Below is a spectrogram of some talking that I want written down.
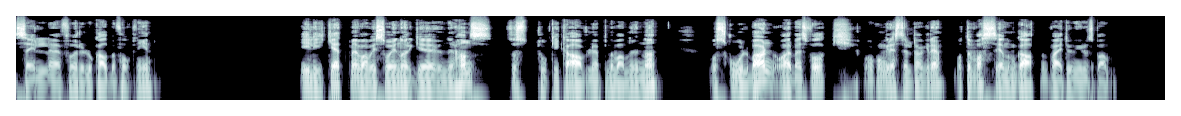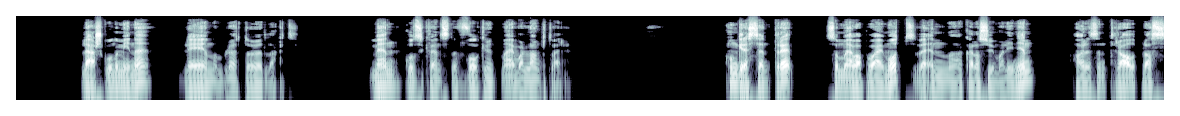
selv eh, for lokalbefolkningen. I likhet med hva vi så i Norge under Hans, så tok ikke avløpende vannet unna, og skolebarn og arbeidsfolk og kongressdeltakere måtte vasse gjennom gatene på vei til undergrunnsbanen. Lærskoene mine ble gjennombløte og ødelagt, men konsekvensene for folk rundt meg var langt verre. Kongressenteret, som jeg var på vei mot ved enden av Karasuma-linjen, har en sentral plass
